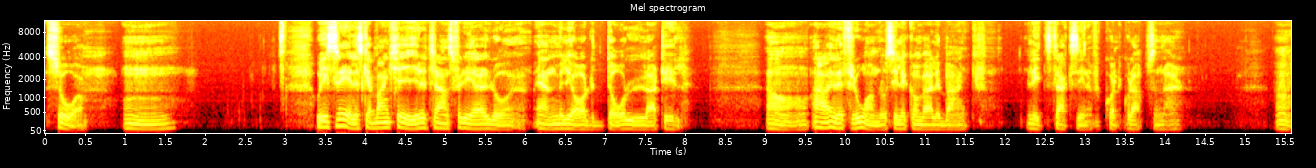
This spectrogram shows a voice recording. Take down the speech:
så. Mm. Och israeliska bankirer transfererade då en miljard dollar till, ja, ah, eller från då Silicon Valley Bank lite strax innan kollapsen där. Mm.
